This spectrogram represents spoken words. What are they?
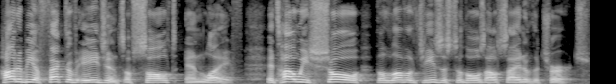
how to be effective agents of salt and life. It's how we show the love of Jesus to those outside of the church.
